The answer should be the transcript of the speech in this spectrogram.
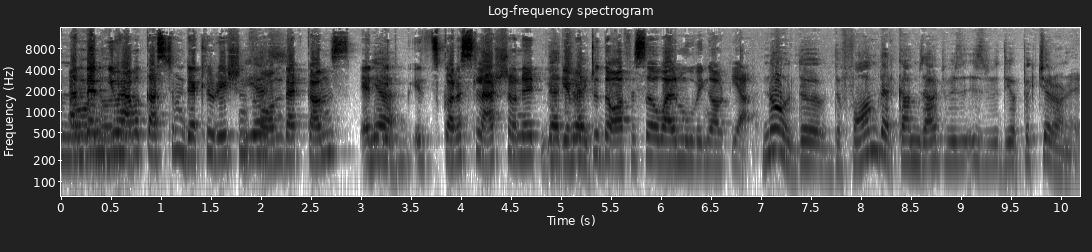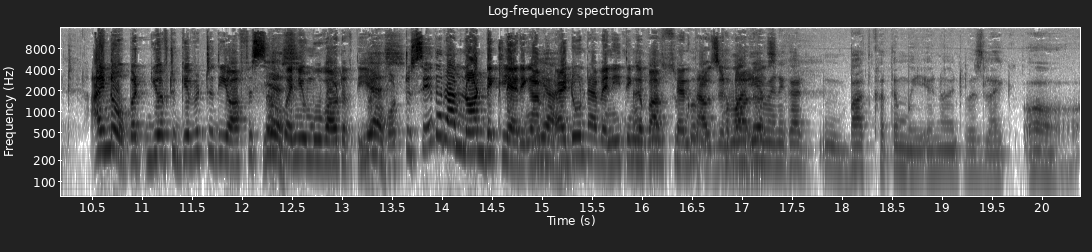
no, and then no, you no. have a custom declaration Yes. form that comes and Yeah. it, it's got a slash on it you That's give right. it to the officer while moving out yeah No, the the form that comes out with, is with your picture on it. I know but you have to give it to the officer Yes. when you move out of the Yes. airport to say that I'm not declaring I'm, Yeah. I don't have anything And above उसको ten thousand थमा दिया, dollars मैंने कहा बात खत्म हुई you know it was like oh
